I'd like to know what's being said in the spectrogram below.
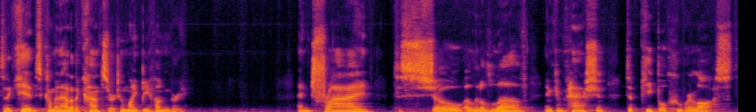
to the kids coming out of the concert who might be hungry and tried to show a little love and compassion to people who were lost.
